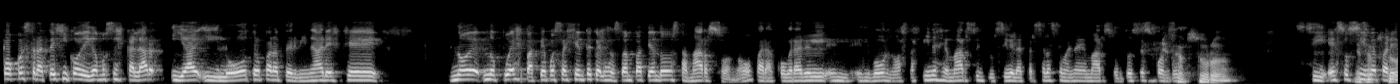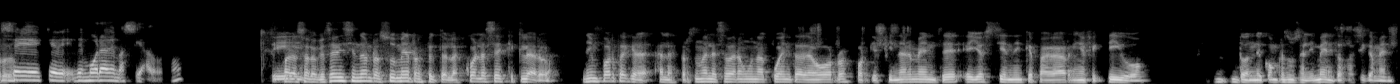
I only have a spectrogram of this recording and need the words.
poco estratégico, digamos, escalar. Y, y lo otro para terminar es que no, no, puedes patear, pues hay gente que les están pateando hasta marzo, ¿no? Para cobrar el, el, el, bono, hasta fines de marzo, inclusive la tercera semana de marzo. Entonces, cuando, es absurdo. Sí, eso sí me parece que demora demasiado, ¿no? Sí. Bueno, o sea, lo que estás diciendo en resumen respecto a las colas es que, claro, no importa que a las personas les abran una cuenta de ahorros porque finalmente ellos tienen que pagar en efectivo donde compran sus alimentos, básicamente.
